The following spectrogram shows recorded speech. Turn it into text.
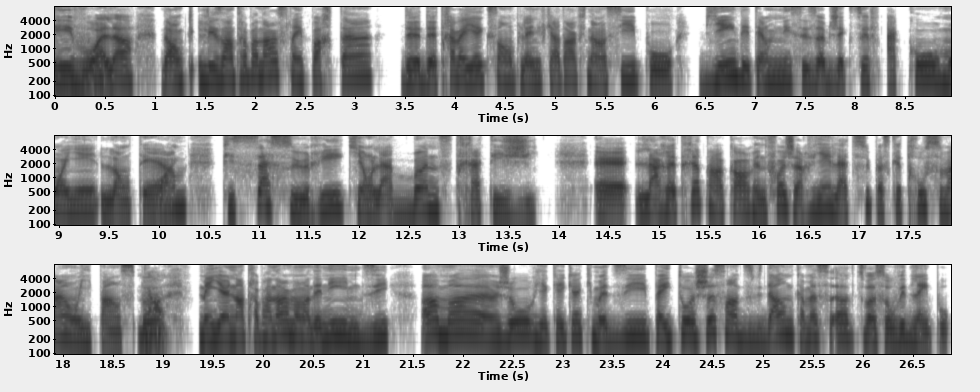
Et mhm. voilà. Donc, les entrepreneurs, c'est important de, travailler avec son planificateur financier pour bien déterminer ses objectifs à court, moyen, long terme, puis s'assurer qu'ils ont la bonne stratégie euh, la retraite, encore une fois, je reviens là-dessus parce que trop souvent, on y pense pas. Mais il y a un entrepreneur, à un moment donné, il me dit Ah, moi, un jour, il y a quelqu'un qui m'a dit Paye-toi juste en dividende, comment ça, tu vas sauver de l'impôt?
